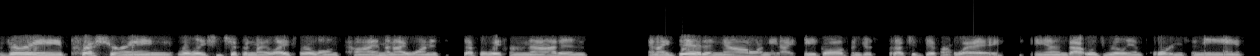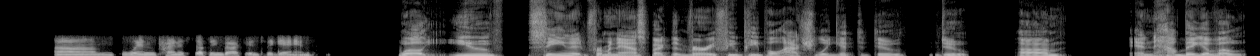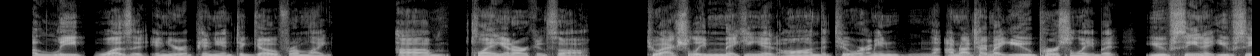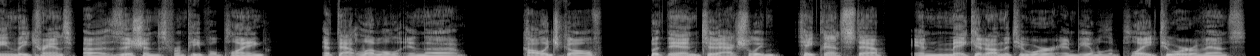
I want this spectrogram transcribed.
very pressuring relationship in my life for a long time and I wanted to step away from that and and I did and now I mean I see golf in just such a different way and that was really important to me um, when kind of stepping back into the game. Well, you've seen it from an aspect that very few people actually get to do do. Um, and how big of a a leap was it, in your opinion, to go from like um, playing at Arkansas to actually making it on the tour? I mean, I'm not talking about you personally, but you've seen it. You've seen the transitions from people playing at that level in the college golf, but then to actually take that step and make it on the tour and be able to play tour events.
